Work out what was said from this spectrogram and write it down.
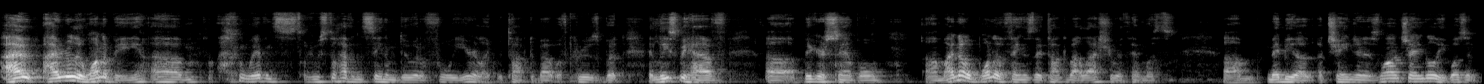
I I really want to be. Um, we haven't we still haven't seen him do it a full year like we talked about with Cruz, but at least we have a bigger sample. Um, I know one of the things they talked about last year with him was um, maybe a, a, change in his launch angle. He wasn't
